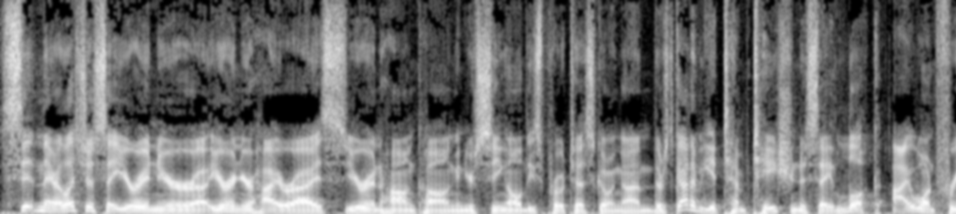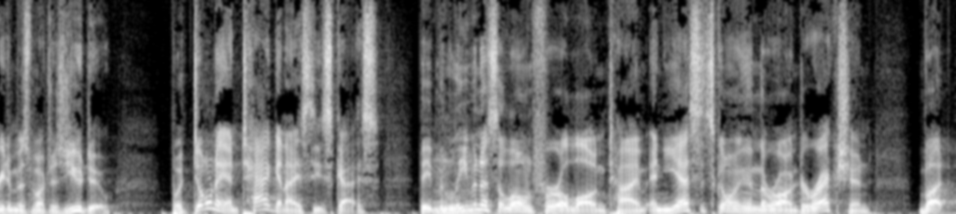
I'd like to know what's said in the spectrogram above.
sitting there. Let's just say you're in your uh, you're in your high rise, you're in Hong Kong, and you're seeing all these protests going on. There's got to be a temptation to say, "Look, I want freedom as much as you do." But don't antagonize these guys. They've been leaving us alone for a long time, and yes, it's going in the wrong direction. But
